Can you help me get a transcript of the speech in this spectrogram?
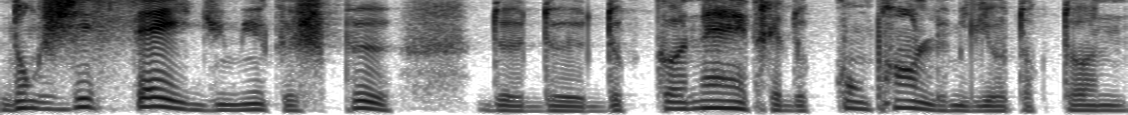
Donc j'essaye du mieux que je peux de, de, connaître et de comprendre le milieu autochtone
